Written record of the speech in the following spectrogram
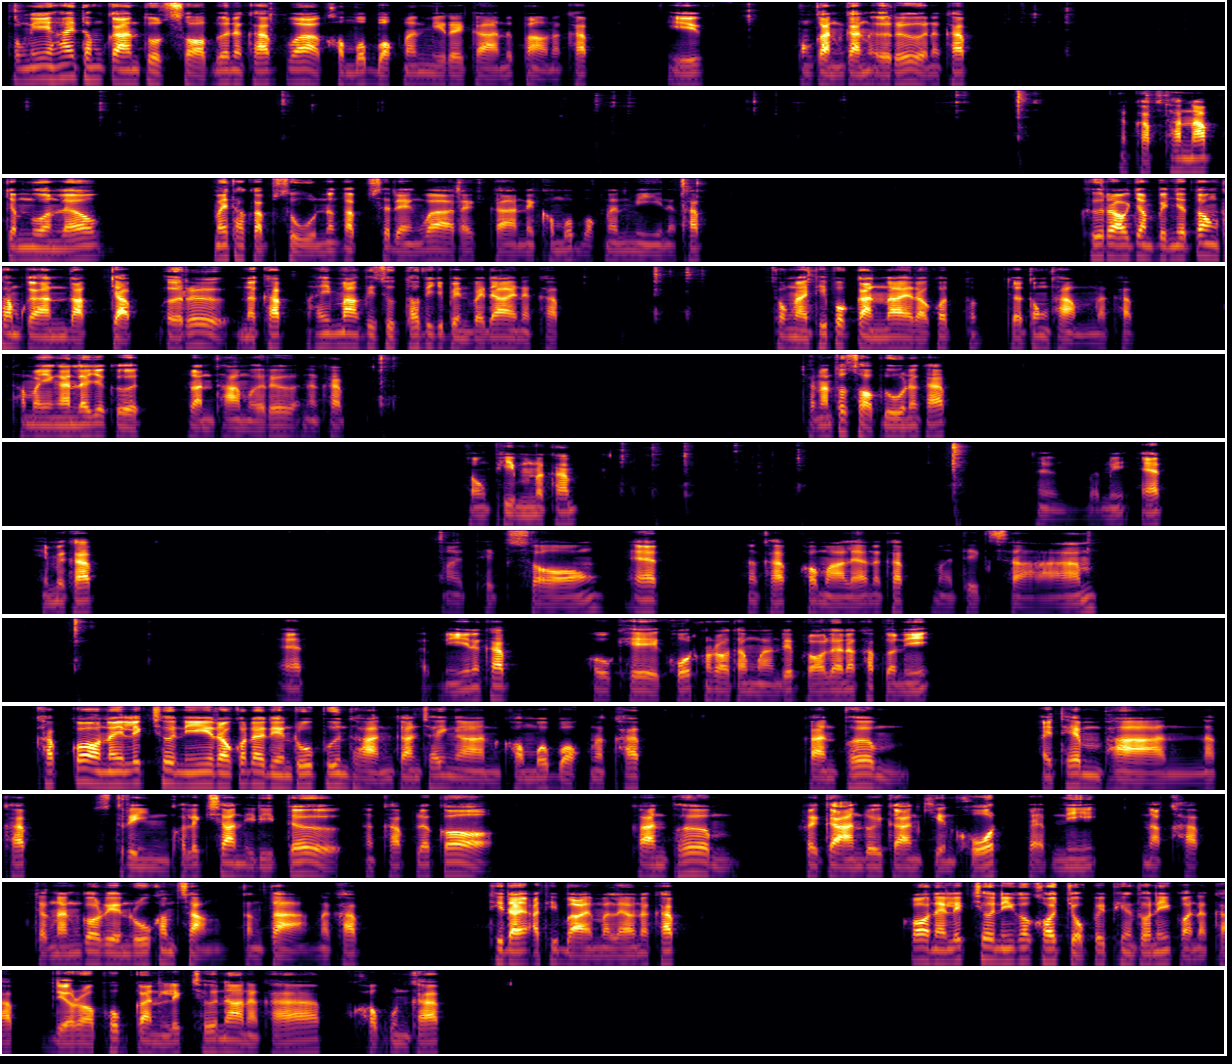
ตรงนี้ให้ทำการตรวจสอบด้วยนะครับว่า combo box นั้นมีรายการหรือเปล่านะครับ if ป้องกันการ error นะครับนะครับถ้านับจำนวนแล้วไม่เท่ากับ 0 นะครับ แสดงว่ารายการใน combo box นั้นมีนะครับ คือเราจำเป็นจะต้องทำการดักจับ error นะครับ ให้มากที่สุดเท่าที่จะเป็นไปได้นะครับ ตรงไหนที่ป้องกันได้เราก็จะต้องทำนะครับทำไมอย่างนั้นแล้วจะเกิด runtime error นะครับ จากนั้นทดสอบดูนะครับ ลองพิมพ์นะครับหนึ่งแบบนี้ add เห็นไหมครับ my text 2 add นะครับ เข้ามาแล้วนะครับ my text 3 add แบบนี้นะครับ โอเค โค้ดของเราทำงานเรียบร้อยแล้วนะครับ ตอนนี้ ครับก็ในเลคเชอร์นี้เราก็ได้เรียนรู้พื้นฐานการใช้งาน Combo Box นะครับ การเพิ่มไอเทมผ่านนะครับ String Collection Editor นะครับ แล้วก็การเพิ่มรายการโดยการเขียนโค้ดแบบนี้นะครับ จากนั้นก็เรียนรู้คำสั่งต่างๆนะครับ ที่ได้อธิบายมาแล้วนะครับ ก็ในเลคเชอร์นี้ก็ขอจบไปเพียงเท่านี้ก่อนนะครับ เดี๋ยวเราพบกันเลคเชอร์หน้านะครับ ขอบคุณครับ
